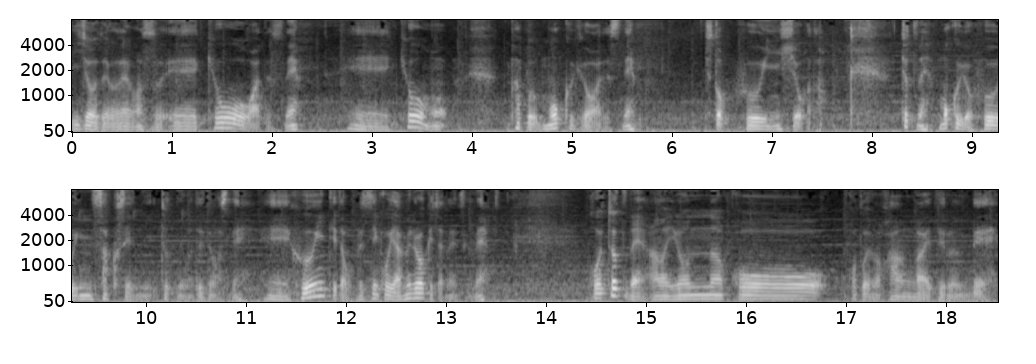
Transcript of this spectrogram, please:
以上でございます。えー、今日はですね、えー、今日も多分木魚はですね、ちょっと封印しようかと。ちょっとね、木魚封印作戦にちょっと今出てますね。えー、封印って言ったら別にこうやめるわけじゃないですよね。こうちょっとね、あの、いろんな、こう、ことを今考えてるんで、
